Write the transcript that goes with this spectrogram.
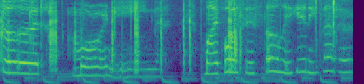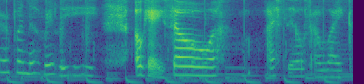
Good morning. My voice is slowly getting better, but not really. Okay, so I still sound like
